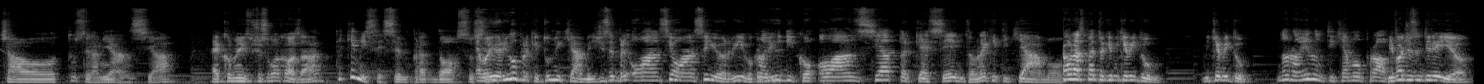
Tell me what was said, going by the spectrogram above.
Ciao, tu sei la mia ansia? Eccomi, è successo qualcosa? Perché mi sei sempre addosso? Eh, ma io arrivo perché tu mi chiami, dici sempre ho ansia, ho ansia, io arrivo. No, io dico ho ansia perché sento, non è che ti chiamo. Ora aspetto che mi chiami tu. Mi chiami tu. No, no, io non ti chiamo proprio. Mi faccio sentire io?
